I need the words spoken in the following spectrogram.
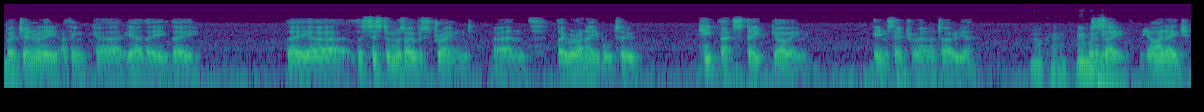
But generally, I think, uh, yeah, they they they uh, the system was overstrained and they were unable to keep that state going in central Anatolia. Okay. And what to da- say the Iron Age.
